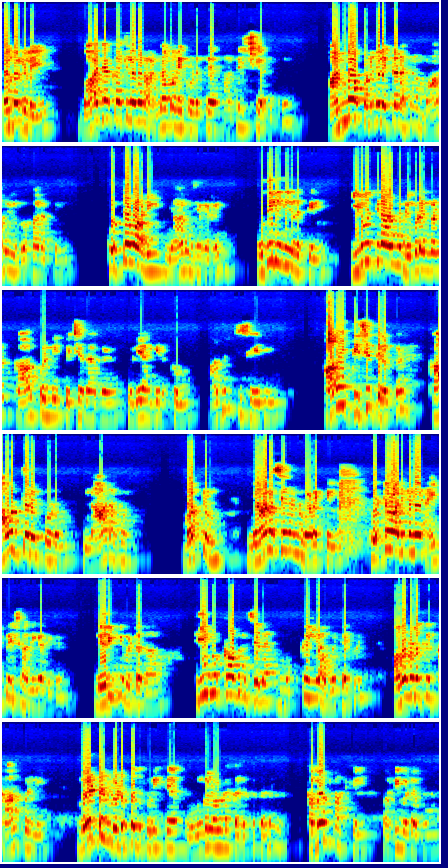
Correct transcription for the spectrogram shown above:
நண்பர்களே பாஜக தலைவர் அண்ணாமலை கொடுத்த அதிர்ச்சி அடுத்து அண்ணா பல்கலைக்கழக மாணவி விவகாரத்தில் குற்றவாளி ஞானசேகரன் முதல் உதயநிதியிடத்தில் இருபத்தி நான்கு நிமிடங்கள் கால் பண்ணி பேசியதாக வெளியாகியிருக்கும் அதிர்ச்சி செய்தி. அதை திசை திருப்ப காவல்துறை போடும் நாடகம் மற்றும் ஞானசேகரன் வழக்கில் குற்றவாளிகளை ஐபிஎஸ் அதிகாரிகள் நெருங்கிவிட்டதால் திமுகவின் சில முக்கிய அமைச்சர்கள் அவர்களுக்கு கால் பண்ணி மிரட்டல் விடுப்பது குறித்த உங்களோட கருத்துக்களை கமெண்ட் பாக்ஸில் பதிவிடவும்.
